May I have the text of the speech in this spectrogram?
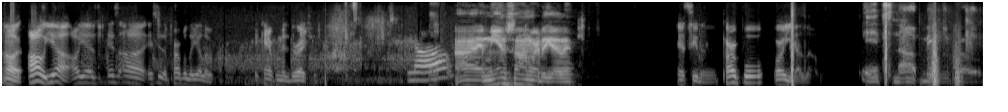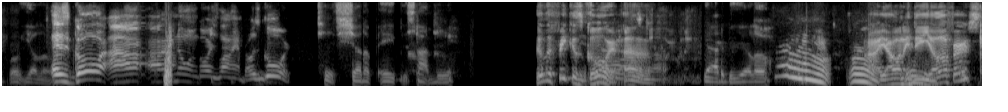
Oh, oh yeah, oh yeah. It's, it's uh, it's either purple or yellow. It came from this direction. No. All right. Me and Sean were together. It's either purple or yellow. It's not me, bro. Vote yellow. It's Gore. I, I already know when Gore's lying, bro. It's Gore. Shit, shut up, ape. It's not me. Who the freak is It's Gore? not- Oh. Gotta be yellow. All right. Y'all want to do yellow first?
